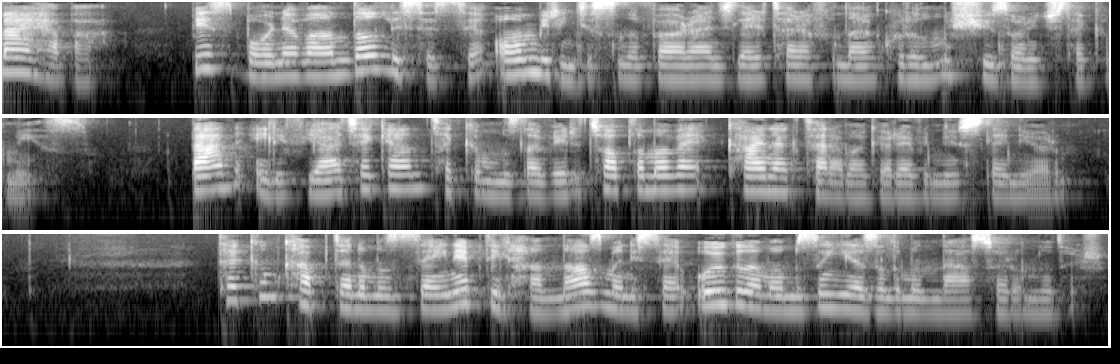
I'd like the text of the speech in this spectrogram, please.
Merhaba. Biz Anadolu Lisesi 11. sınıf öğrencileri tarafından kurulmuş 113 takımıyız. Ben Elif Yağçeken takımımızda veri toplama ve kaynak tarama görevini üstleniyorum. Takım kaptanımız Zeynep Dilhan Nazman ise uygulamamızın yazılımından sorumludur.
